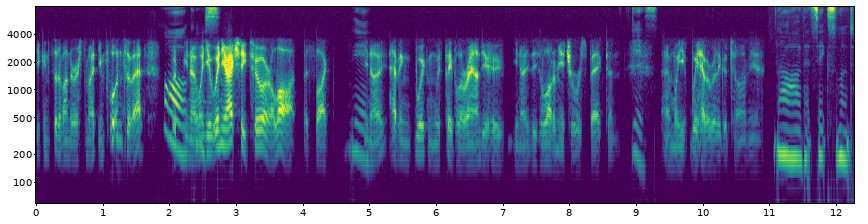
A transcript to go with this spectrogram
you can sort of underestimate the importance of that. Oh, but you know, when you when you actually tour a lot, it's like yeah. you know having working with people around you who you know there's a lot of mutual respect and Yes. and we we have a really good time. Yeah. Oh, that's excellent.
